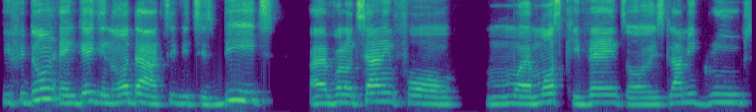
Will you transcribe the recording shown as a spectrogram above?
If you don't engage in other activities, be it uh, volunteering for mosque events or Islamic groups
